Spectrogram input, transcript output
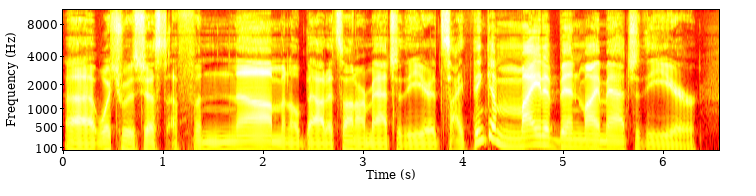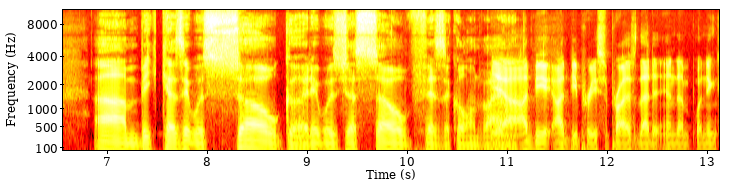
uh, which was just a phenomenal bout. It's on our match of the year. It's, I think it might have been my match of the year um, because it was so good. It was just so physical and violent. Yeah, I'd be I'd be pretty surprised if that didn't end up winning.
